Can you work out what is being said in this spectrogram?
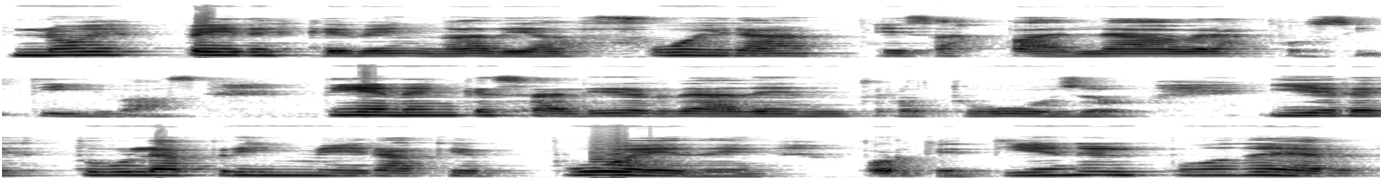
no esperes que venga de afuera esas palabras positivas, tienen que salir de adentro tuyo y eres tú la primera que puede, porque tiene el poder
